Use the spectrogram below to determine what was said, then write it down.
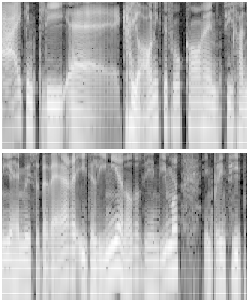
eigentlich äh, keine Ahnung davon hatten, sich auch nie haben müssen bewähren in den Linien. Oder? Sie haben immer im Prinzip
